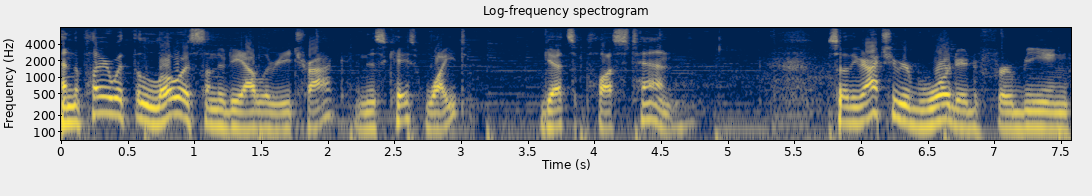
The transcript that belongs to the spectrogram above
And the player with the lowest on the Diablerie track, in this case white, gets plus 10. So you're actually rewarded for being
